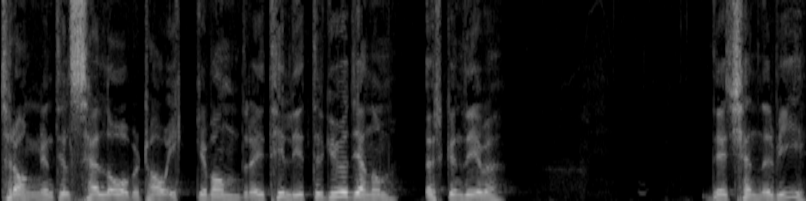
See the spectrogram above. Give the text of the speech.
trangen til selv å overta og ikke vandre i tillit til Gud gjennom ørkenlivet, det kjenner vi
